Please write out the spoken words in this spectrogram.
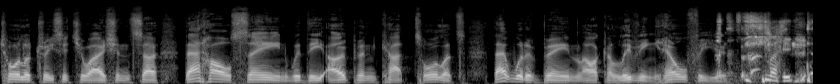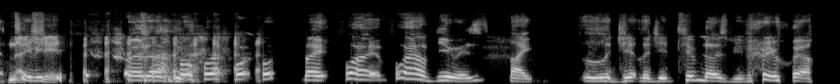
toiletry situations. So that whole scene with the open cut toilets, that would have been like a living hell for you. Mate, No Jimmy, shit. but, uh, for, for, for, for, mate, for, for our viewers, like legit, legit, Tim knows me very well,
